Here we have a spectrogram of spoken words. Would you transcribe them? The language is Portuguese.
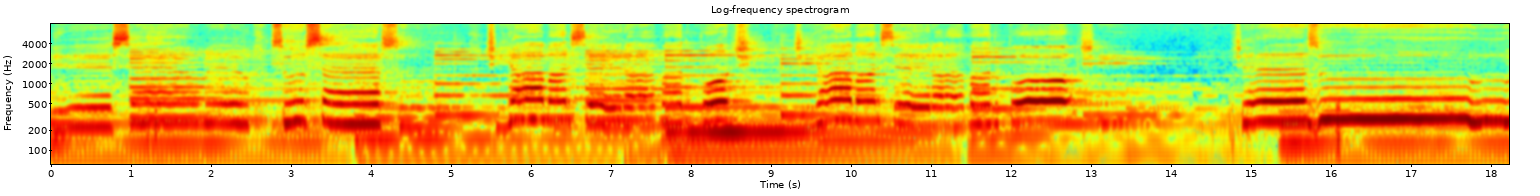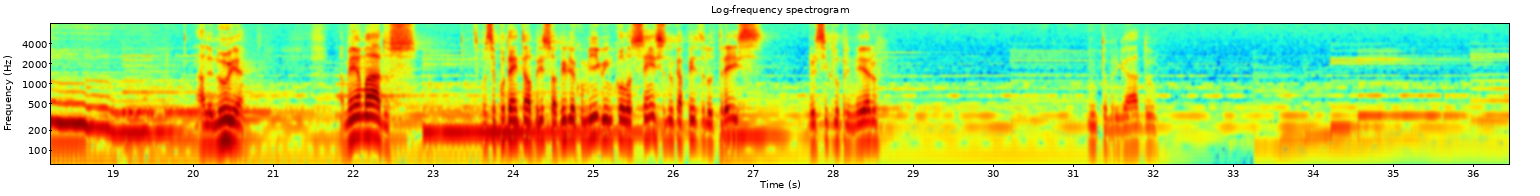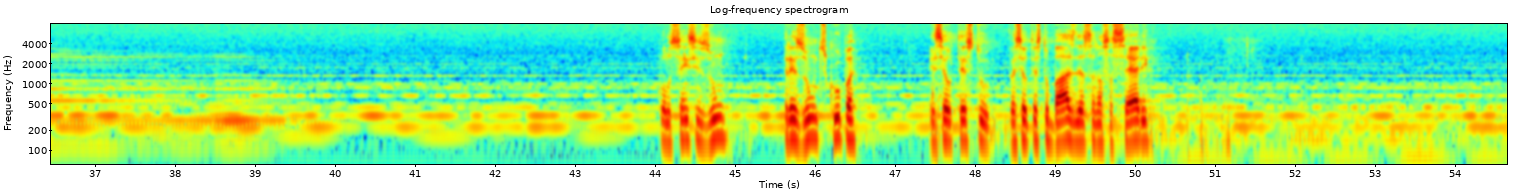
Esse é o meu sucesso. Te amar ser amado por ti. Te amar ser amado por ti. Jesus. Aleluia. Amém, amados. Se você puder então abrir sua Bíblia comigo em Colossenses, no capítulo 3, versículo 1. Muito obrigado. Colossenses 1, 3, 1, desculpa. Esse é o texto, vai ser o texto base dessa nossa série.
